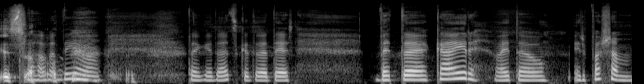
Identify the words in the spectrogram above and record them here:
Slava Dievam. Tagad atskatoties. Bet, eh, Kairi, vai tev ir pašam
